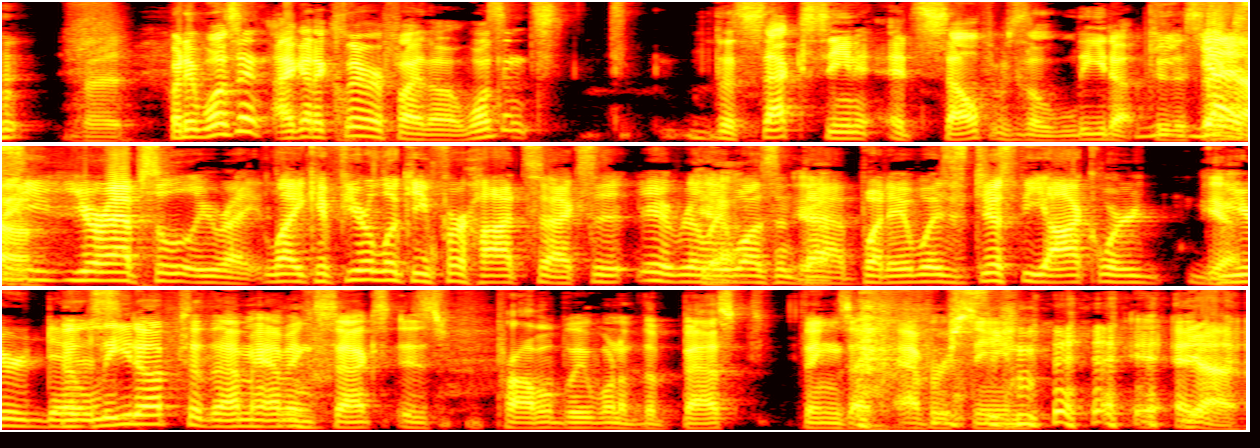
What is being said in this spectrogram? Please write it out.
know, But but it wasn't. I got to clarify though. It wasn't the sex scene itself. It was the lead up to the sex Yes, scene. you're absolutely right. Like if you're looking for hot sex, it, it really Yeah, wasn't yeah. that, but it was just the awkward Yeah. weirdness. The lead up to them having sex is probably one of the best things I've ever seen. i- i- Yeah.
